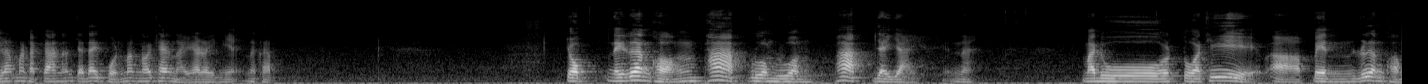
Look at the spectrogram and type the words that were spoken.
แล้วมาตรการนั้นจะได้ผลมากน้อยแค่ไหนอะไรเงี้ยนะครับ จบในเรื่องของภาพรวมๆภาพใหญ่ ๆ นะ มาดูตัวที่เป็นเรื่องของ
